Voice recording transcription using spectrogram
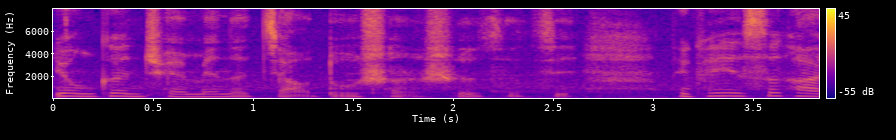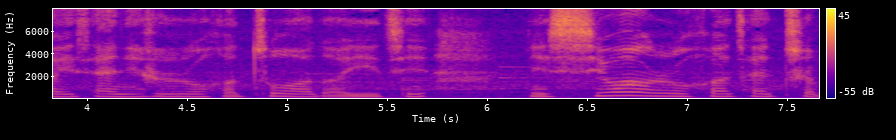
用更全面的角度审视自己，你可以思考一下你是如何做的，以及你希望如何在这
